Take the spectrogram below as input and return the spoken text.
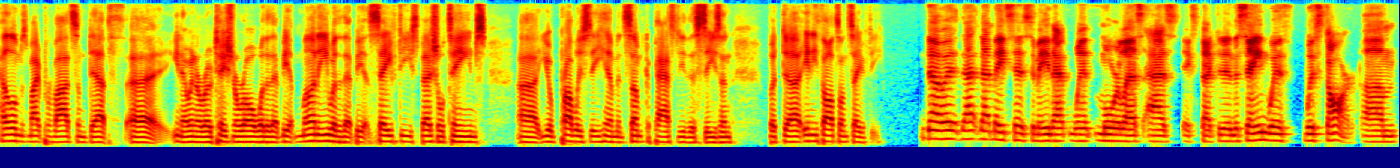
Hellams might provide some depth, uh, you know, in a rotational role, whether that be at money, whether that be at safety, special teams. Uh, you'll probably see him in some capacity this season. But uh, any thoughts on safety? No, it, that that made sense to me. That went more or less as expected, and the same with with Star. Um,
